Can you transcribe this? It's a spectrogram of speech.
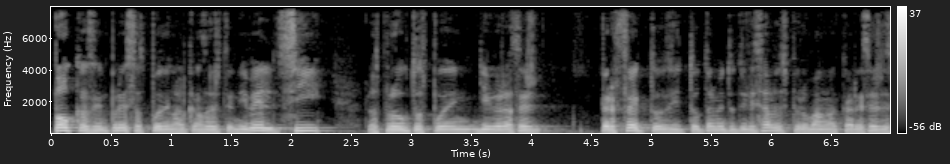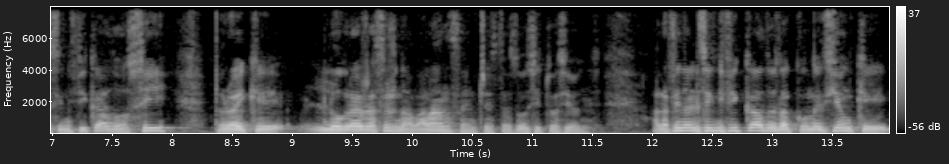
Pocas empresas pueden alcanzar este nivel, sí, los productos pueden llegar a ser perfectos y totalmente utilizables, pero van a carecer de significado, sí, pero hay que lograr hacer una balanza entre estas dos situaciones. A la final el significado es la conexión que,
